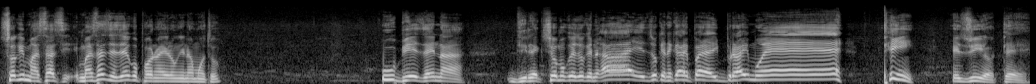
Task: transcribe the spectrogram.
soki masasi masasi ezali kopona elongi na moto ou bien ezali na direction moko ezokende ah, ezokende kaka epai ya ibrahim e eh, ti ezwi yo te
